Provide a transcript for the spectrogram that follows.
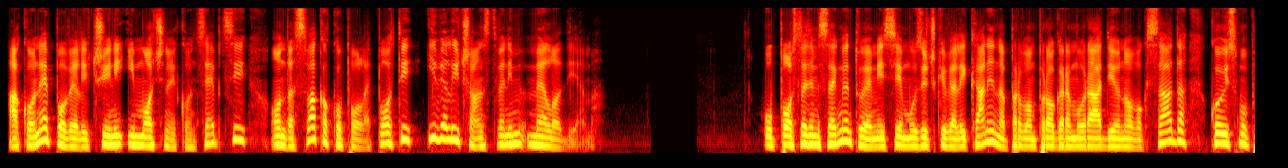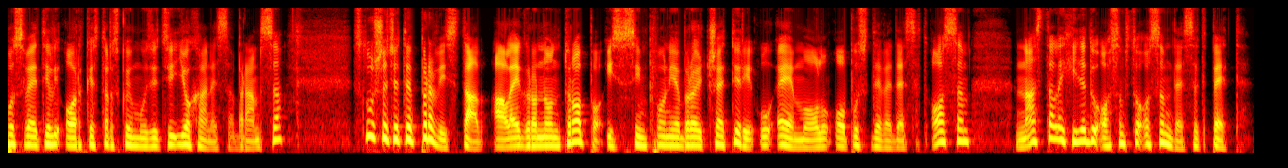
ako ne po veličini i moćnoj koncepciji, onda svakako po lepoti i veličanstvenim melodijama. U poslednjem segmentu emisije Muzički velikani na prvom programu Radio Novog Sada, koju smo posvetili orkestarskoj muzici Johannesa Bramsa, slušat ćete prvi stav Allegro non troppo iz simfonije broj 4 u E-molu opus 98, nastale 1885.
